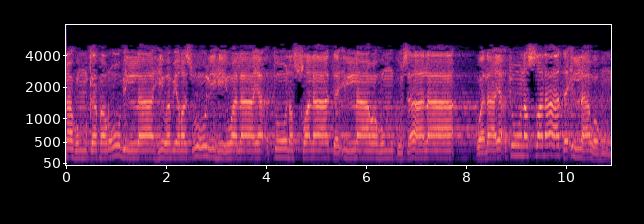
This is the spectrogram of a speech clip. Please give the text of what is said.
أنهم كفروا بالله وبرسوله ولا يأتون الصلاة إلا وهم كسالى ولا يأتون الصلاة إلا وهم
